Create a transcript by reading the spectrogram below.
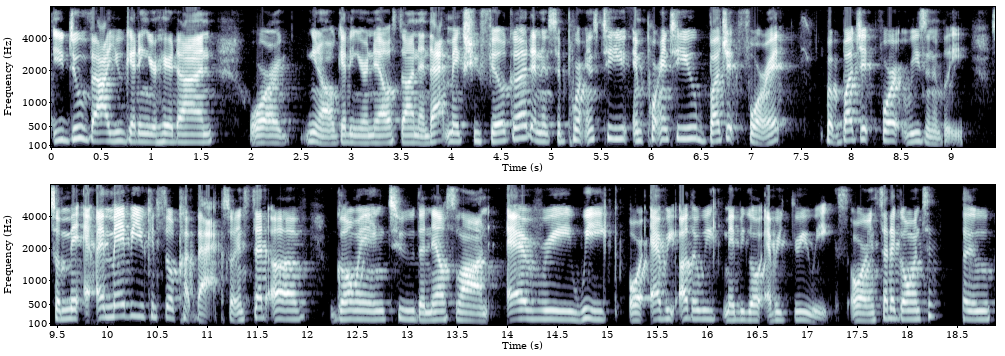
you do value getting your hair done or you know getting your nails done and that makes you feel good and it's important to you important to you, budget for it but budget for it reasonably. So, may, and maybe you can still cut back. So instead of going to the nail salon every week or every other week, maybe go every three weeks. Or instead of going to to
